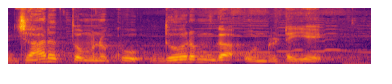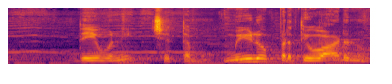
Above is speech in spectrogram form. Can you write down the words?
జారత్వమునకు దూరంగా ఉండుటయే దేవుని చిత్తము. మీలో ప్రతివాడును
